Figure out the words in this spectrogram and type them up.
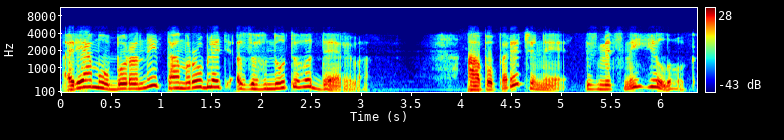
Ряму борони там роблять з гнутого дерева, а поперечини з міцних гілок.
